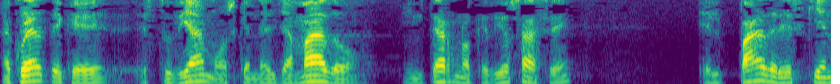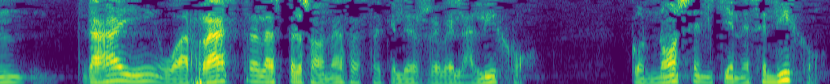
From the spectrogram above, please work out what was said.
Acuérdate que estudiamos que en el llamado interno que Dios hace, el Padre es quien trae o arrastra a las personas hasta que les revela al Hijo. Conocen quién es el Hijo.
